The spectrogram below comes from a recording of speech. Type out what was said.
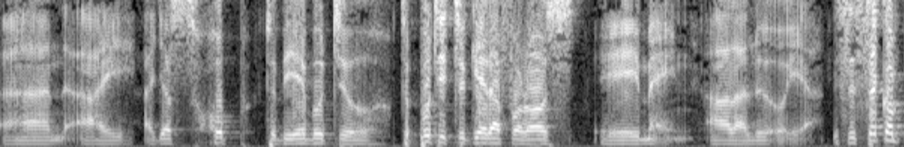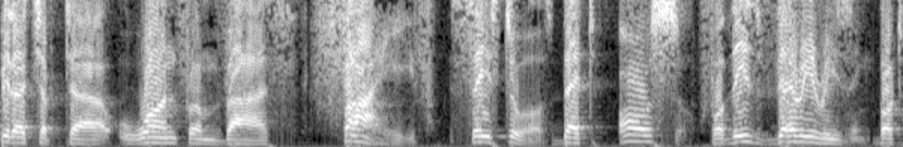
and I I just hope to be able to to put it together for us Amen. Hallelujah. It's in Second Peter chapter 1 from verse 5 says to us, but also for this very reason, but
